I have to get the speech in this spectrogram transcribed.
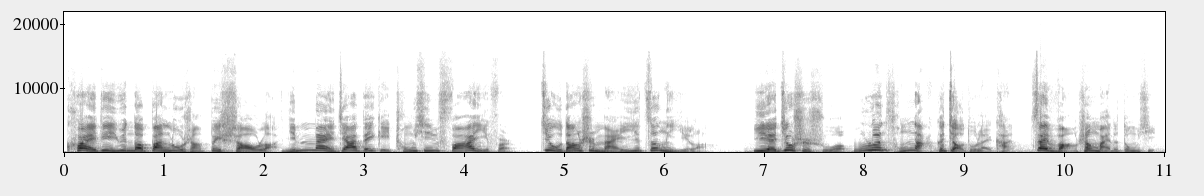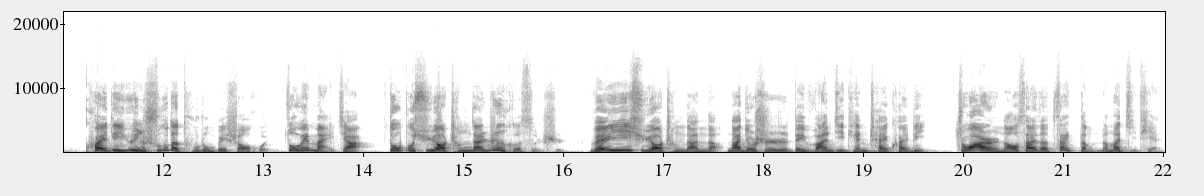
快递运到半路上被烧了，您卖家得给重新发一份，就当是买一赠一了。也就是说，无论从哪个角度来看，在网上买的东西，快递运输的途中被烧毁，作为买家。都不需要承担任何损失，唯一需要承担的，那就是得晚几天拆快递，抓耳挠腮的再等那么几天。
